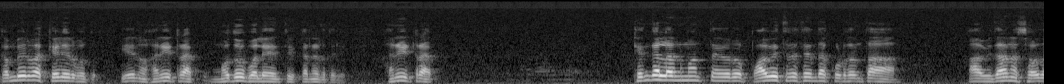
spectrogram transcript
ಗಂಭೀರವಾಗಿ ಕೇಳಿರ್ಬೋದು. ಏನು ಹನಿ ಟ್ರ್ಯಾಪ್, ಮಧು ಬಲೆ ಅಂತೀವಿ ಕನ್ನಡದಲ್ಲಿ. ಹನಿ ಟ್ರ್ಯಾಪ್. ಕೆಂಗಲ್ ಹನುಮಂತನವರು ಪಾವಿತ್ರ್ಯತೆಯಿಂದ ಕೊಡಿದಂಥ ಆ ವಿಧಾನಸೌಧ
